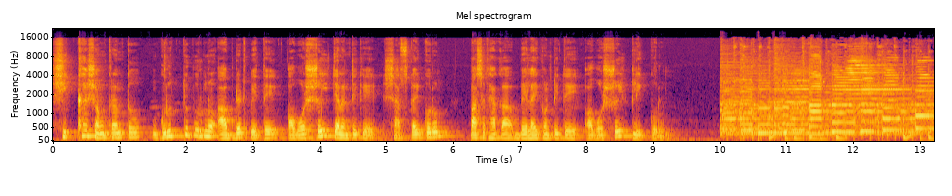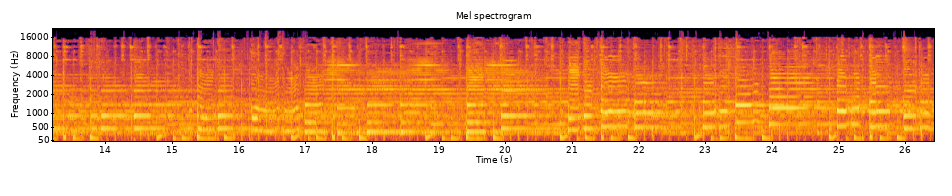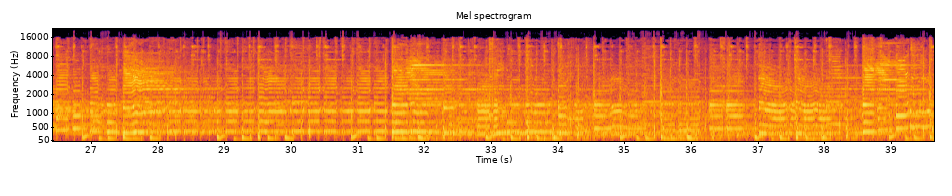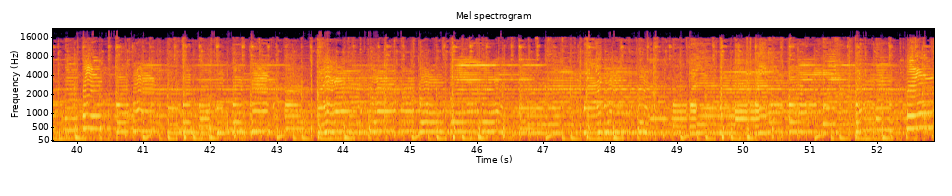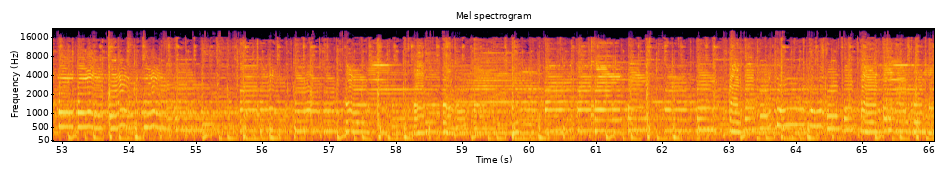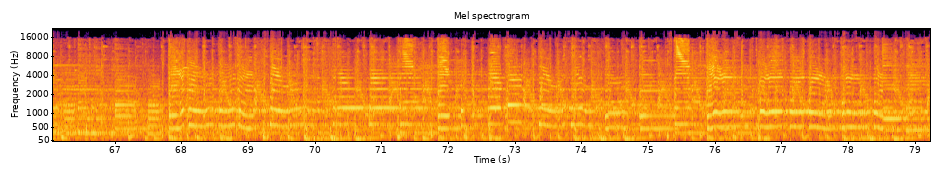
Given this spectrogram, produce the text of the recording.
শিক্ষা সংক্রান্ত গুরুত্বপূর্ণ আপডেট পেতে অবশ্যই চ্যানেলটিকে সাবস্ক্রাইব করুন, পাশে থাকা বেলাইকনটিতে অবশ্যই ক্লিক করুন।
